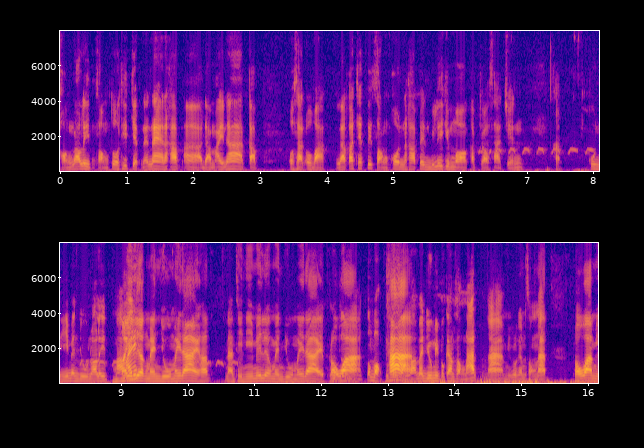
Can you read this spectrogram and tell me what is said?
ของนอริทสองตัวที่เจ็บแน่ๆนะครับอ่าดัมไอนากับโอซาดโอบักแล้วก็เช็คฟิตสองคนนะครับ เป็นบิลลี่กิมมอร์กับจอร์ซาเจนครับ คู่นี้แมนยูนอริทมาไม่ไหมเลือกแมนยูไม่ได้ครับ นาทีนี้ไม่เลือกแมนยูไม่ได้ เพราะว่าต้องบอกพี่ต้นถ้าก่อนว่าแมนยูมีโปรแกรมสองนัดอ่ามีโปรแกรม2นัด เพราะว่ามี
